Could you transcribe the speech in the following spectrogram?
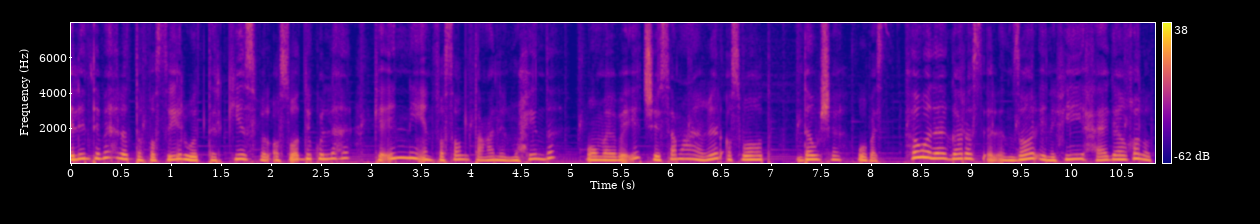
الانتباه للتفاصيل والتركيز في الأصوات دي كلها كأني انفصلت عن المحيط ده وما بقيتش سامعة غير أصوات دوشة وبس. هو ده جرس الإنذار إن في حاجة غلط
